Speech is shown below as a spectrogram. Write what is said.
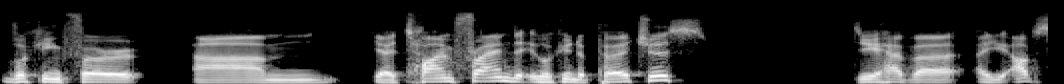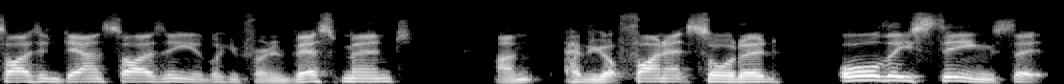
looking for um, yeah, time frame that you're looking to purchase. Do you have a are you upsizing, downsizing? You're looking for an investment. Um, have you got finance sorted? All these things that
